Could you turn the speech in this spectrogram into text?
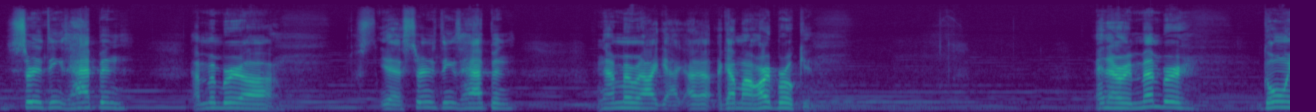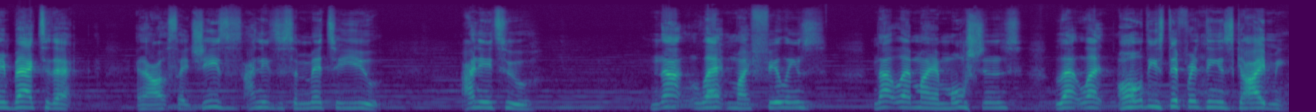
certain things happened. I remember, uh, yeah, certain things happened. And I remember I I, I got my heart broken. And I remember going back to that. And I'll say, Jesus, I need to submit to you. I need to not let my feelings, not let my emotions, let, let all these different things guide me.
